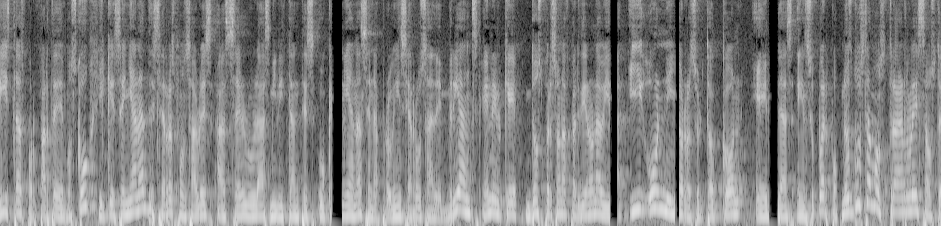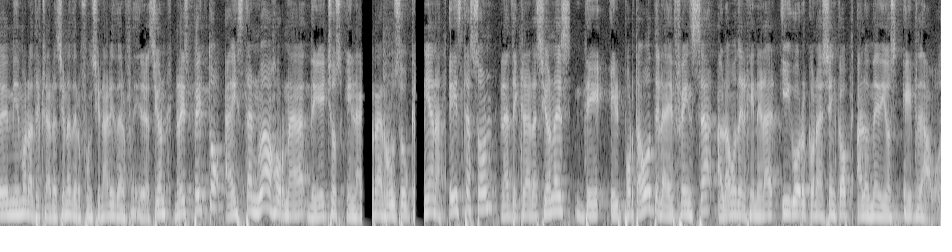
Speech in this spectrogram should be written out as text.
terroristas por parte de Moscú y que señalan de ser responsables a células militantes ucranianas en la provincia rusa de Bryansk, en el que dos personas perdieron la vida y un niño resultó con heridas en su cuerpo. Nos gusta mostrarles a ustedes mismos las declaraciones de los funcionarios de la Federación respecto a esta nueva jornada de hechos en la guerra ruso-ucraniana. Estas son las declaraciones del el portavoz de la defensa, hablamos del general Igor Konashenkov, a los medios eslavos.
